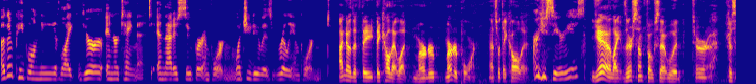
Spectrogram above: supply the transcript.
other people need like your entertainment. And that is super important. What you do is really important. I know that they, they call that what murder murder porn. That's what they call it. Are you serious? Yeah, like there's some folks that would turn because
